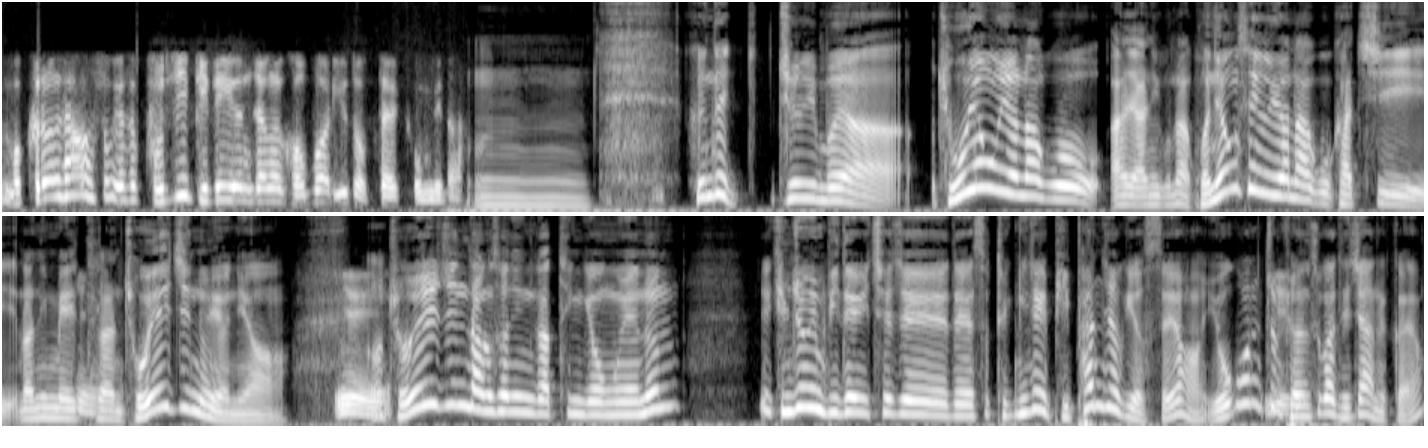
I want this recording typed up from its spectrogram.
뭐 그런 상황 속에서 굳이 비대위원장을 거부할 이유도 없다 이렇게 봅니다. 음. 근데 저기 뭐야 조영 의원하고 아니 아니구나 권영세 의원하고 같이 러닝메이트한 조해진 의원이요. 예. 어, 조해진 당선인 같은 경우에는 이 김종인 비대위 체제에 대해서 굉장히 비판적이었어요. 요거는 좀 예. 변수가 되지 않을까요?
